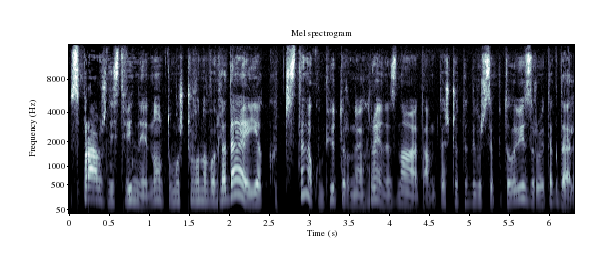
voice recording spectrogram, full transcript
справжність війни. Ну тому що воно виглядає як частина комп'ютерної гри, не знаю, там те, що ти дивишся по телевізору і так далі.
